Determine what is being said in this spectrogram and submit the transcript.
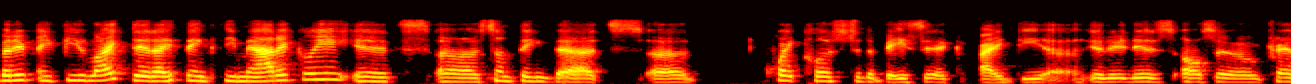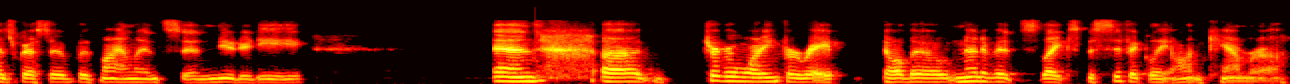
But if, if you liked it, I think thematically it's uh, something that's uh, quite close to the basic idea. It, it is also transgressive with violence and nudity and uh, trigger warning for rape, although none of it's like specifically on camera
